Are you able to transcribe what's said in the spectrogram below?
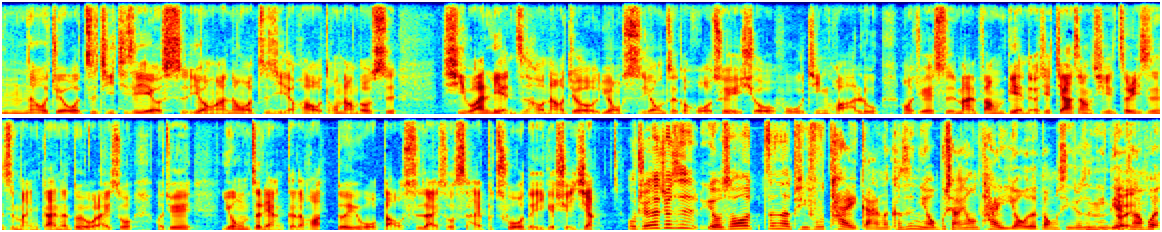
嗯，那我觉得我自己其实也有使用啊。那我自己的话，我通常都是洗完脸之后，然后就用使用这个活萃修护精华露，我觉得是蛮方便的。而且加上其实这里真的是蛮干，那对我来说，我觉得用这两个的话，对于我保湿来说是还不错的一个选项。我觉得就是有时候真的皮肤太干了，可是你又不想用太油的东西，就是你脸上会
